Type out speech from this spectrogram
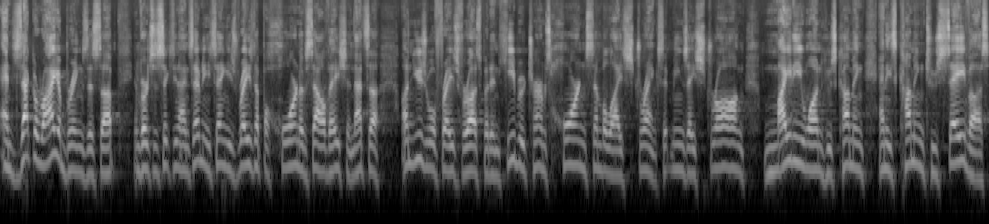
And Zechariah brings this up in verses 69 and 70. He's saying he's raised up a horn of salvation. That's a unusual phrase for us, but in Hebrew terms, horn symbolized strengths. It means a strong, mighty one who's coming, and he's coming to save us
